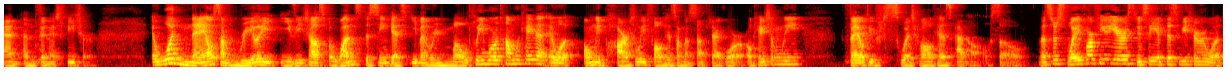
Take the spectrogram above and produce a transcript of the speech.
and unfinished feature. It would nail some really easy shots, but once the scene gets even remotely more complicated, it will only partially focus on the subject or occasionally fail to switch focus at all. So let's just wait for a few years to see if this feature would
